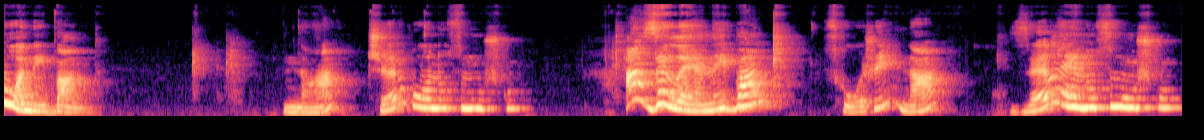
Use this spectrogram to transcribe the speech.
червоний бант? На червону смужку. А зелений бант схожий на зелену смужку.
